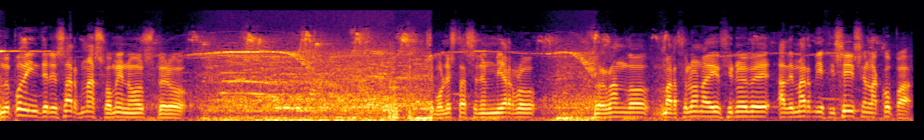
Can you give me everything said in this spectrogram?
me puede interesar más o menos, pero te molestas en enviarlo. Fernando, Barcelona 19, Ademar 16 en la Copa.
